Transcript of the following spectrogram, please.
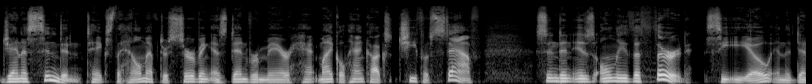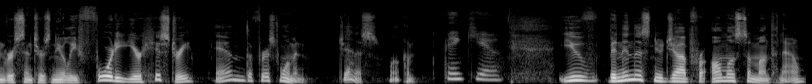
Janice Sinden takes the helm after serving as Denver Mayor ha- Michael Hancock's chief of staff. Sinden is only the third CEO in the Denver Center's nearly 40 year history and the first woman. Janice, welcome. Thank you. You've been in this new job for almost a month now.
